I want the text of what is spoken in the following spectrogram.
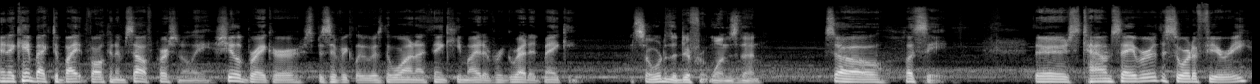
and it came back to bite Vulcan himself personally. Shieldbreaker, specifically, was the one I think he might have regretted making. So, what are the different ones then? So, let's see. There's Town Saver, the Sword of Fury,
